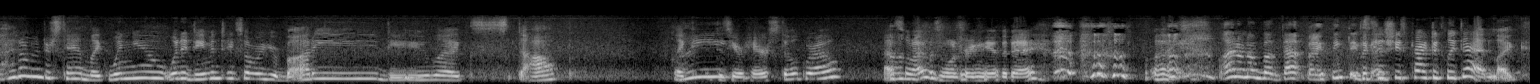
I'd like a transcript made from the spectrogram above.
I don't understand. Like when you when a demon takes over your body, do you like stop? Like I- does your hair still grow? That's what I was um, wondering the other day. Like, I don't know about that, but I think they because said she's practically dead. Like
